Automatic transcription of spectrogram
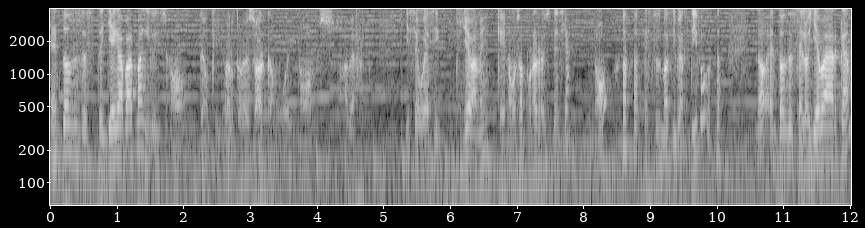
Entonces este llega Batman y le dice, "No, tengo que llegar otra vez a Arkham, güey. No mames, a ver." Y ese güey así, "Pues llévame, que no vas a poner resistencia." No, esto es más divertido, ¿no? Entonces se lo lleva a Arkham.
